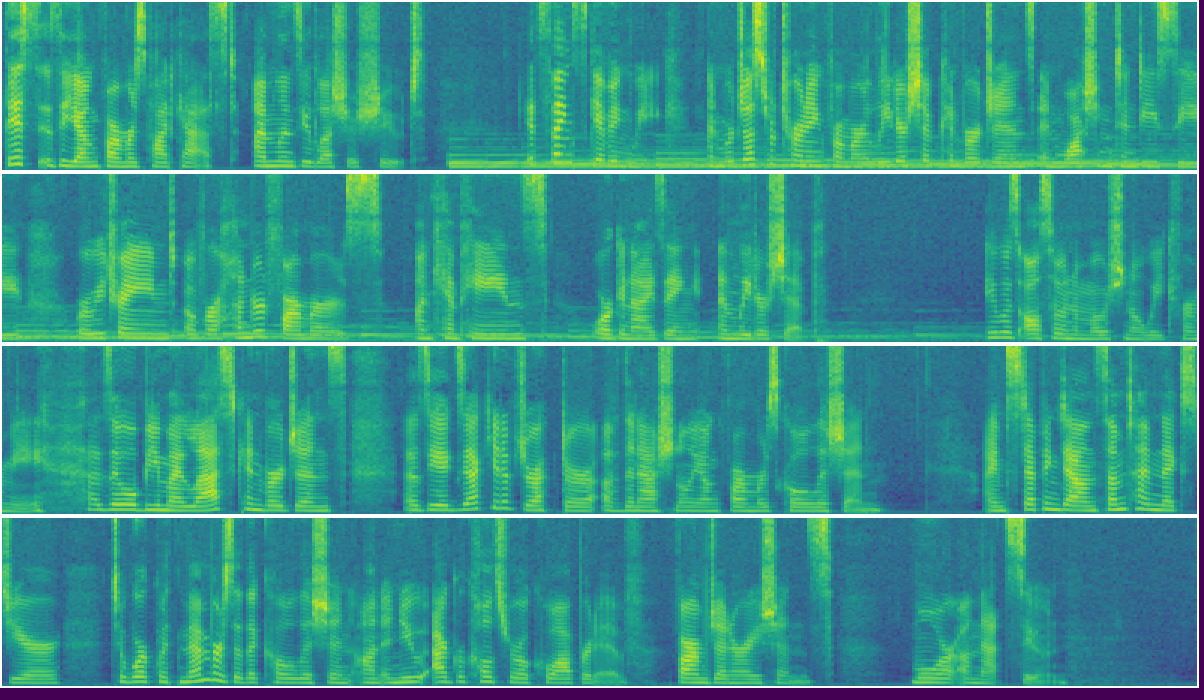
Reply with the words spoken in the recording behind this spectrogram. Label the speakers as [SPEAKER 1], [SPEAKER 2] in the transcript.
[SPEAKER 1] This is a Young Farmers Podcast. I'm Lindsay Lusher Shute. It's Thanksgiving week, and we're just returning from our leadership convergence in Washington, D.C., where we trained over 100 farmers on campaigns, organizing, and leadership. It was also an emotional week for me, as it will be my last convergence as the executive director of the National Young Farmers Coalition. I'm stepping down sometime next year to work with members of the coalition on a new agricultural cooperative, Farm Generations. More on that soon.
